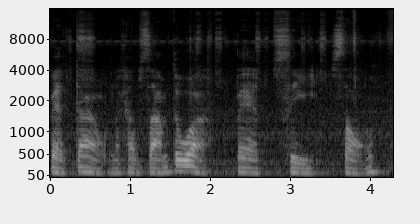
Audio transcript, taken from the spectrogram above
89 นะครับ 3 ตัว 8 4 2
